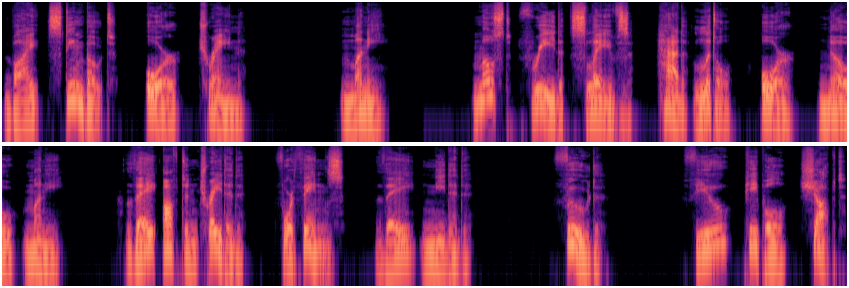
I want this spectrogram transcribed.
by steamboat or train. Money. Most freed slaves had little or no money. They often traded for things they needed. Food. Few people shopped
